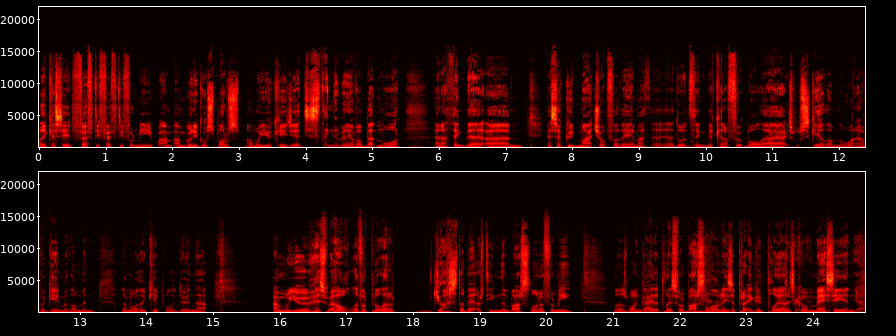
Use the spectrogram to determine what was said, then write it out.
like I said, 50-50 for me. I'm, I'm going to go Spurs. I'm with you, KJ. I just think they're going to have a bit more. And I think that um, it's a good matchup for them. I, I don't think the kind of football the Ajax will scare them. They want to have a game with them, and they're more than capable of doing that. I'm with you as well. Liverpool are just a better team than Barcelona for me. There's one guy that plays for Barcelona. He's a pretty good player. He's pretty called good. Messi, and Yeah.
